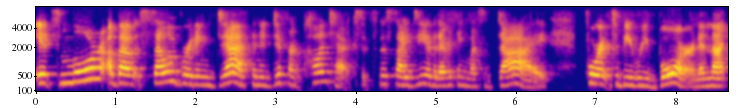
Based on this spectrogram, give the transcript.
it's more about celebrating death in a different context. It's this idea that everything must die for it to be reborn and that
